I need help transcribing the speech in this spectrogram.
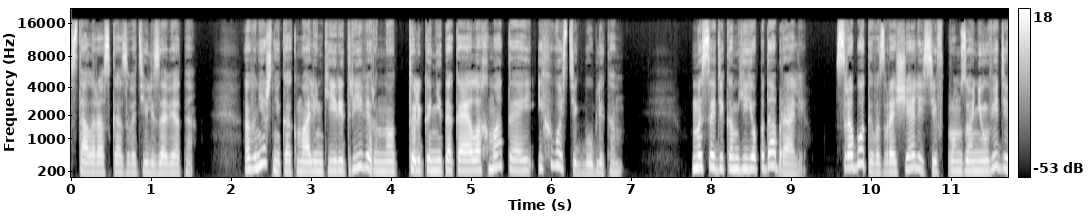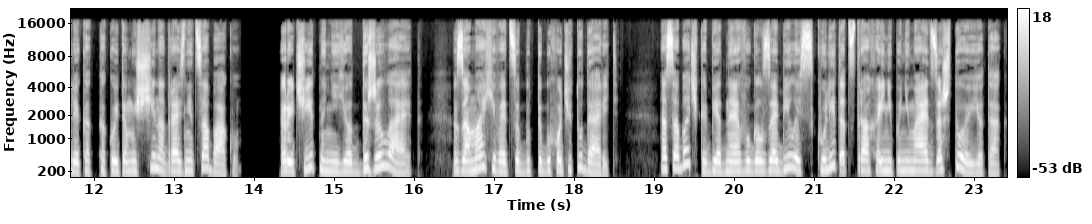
стала рассказывать Елизавета. Внешне как маленький ретривер, но только не такая лохматая и хвостик бубликом. Мы с Эдиком ее подобрали. С работы возвращались и в промзоне увидели, как какой-то мужчина дразнит собаку. Рычит на нее, дожелает. Замахивается, будто бы хочет ударить. А собачка, бедная, в угол забилась, скулит от страха и не понимает, за что ее так.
